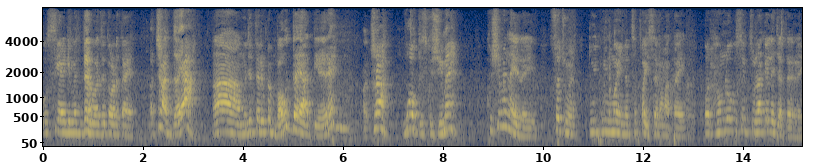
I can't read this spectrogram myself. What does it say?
वो सीआईडी में दरवाजे तोड़ता है। अच्छा दया? हाँ मुझे तेरे पे बहुत दया आती है रे। अच्छा वो किस खुशी में? खुशी में नहीं रहे सच में। तू इतनी मेहनत से पैसा कमाता है और हम लोग उसे चुरा के ले जाते रहे।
